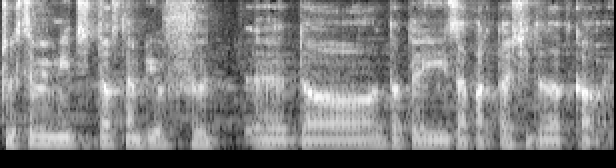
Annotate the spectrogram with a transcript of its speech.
czy chcemy mieć dostęp już do, do tej zawartości dodatkowej.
